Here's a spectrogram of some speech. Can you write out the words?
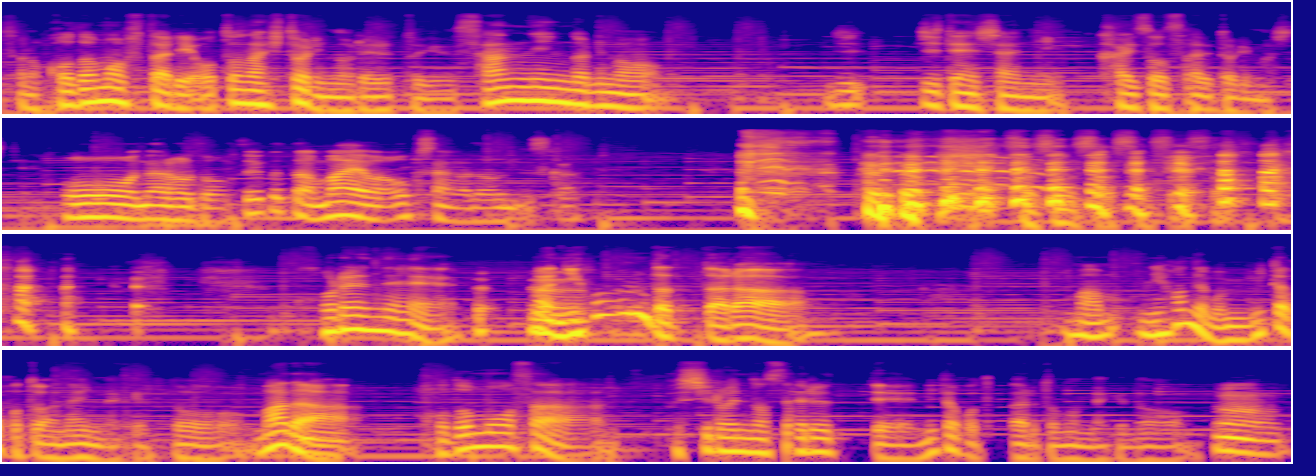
その子供2人、大人1人乗れるという3人乗りのじ自転車に改造されておりまして、おお、なるほど。ということは前は奥さんが乗るんですか？そうそうそうそうそう。これね、まあ、うん日本だったら、まあ、日本でも見たことはないんだけど、まだ子供をさ、後ろに乗せるって見たことあると思うんだけど、うん。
